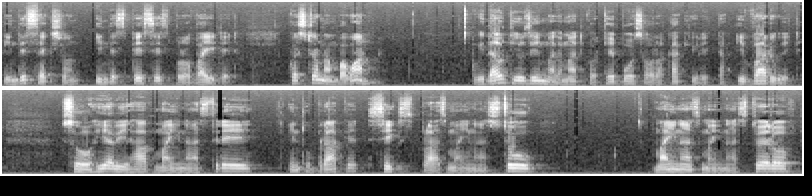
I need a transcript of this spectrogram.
in this section in the spaces provided. Question number one, without using mathematical tables or a calculator, evaluate. So here we have minus 3 into bracket 6 plus minus 2 minus minus 12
